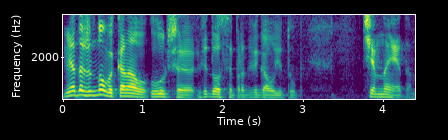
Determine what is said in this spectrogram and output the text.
у меня даже новый канал лучше видосы продвигал YouTube, чем на этом.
